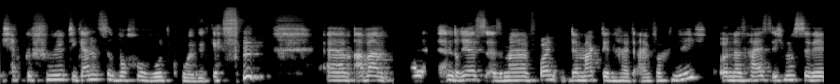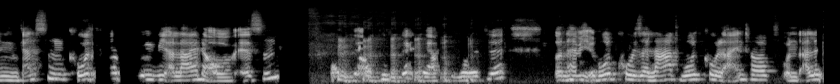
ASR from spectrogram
ich habe gefühlt die ganze Woche Rotkohl gegessen. ähm, aber Andreas, also mein Freund, der mag den halt einfach nicht. Und das heißt, ich musste den ganzen Kohl irgendwie alleine aufessen weil ich auch nicht wegwerfen wollte. Und habe ich Rotkohlsalat, Rotkohl-Eintopf und alles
